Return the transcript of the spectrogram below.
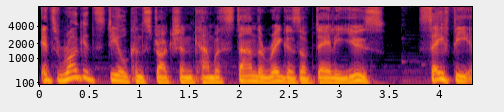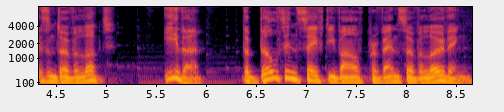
Its rugged steel construction can withstand the rigors of daily use. Safety isn't overlooked. Either, the built-in safety valve prevents overloading,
